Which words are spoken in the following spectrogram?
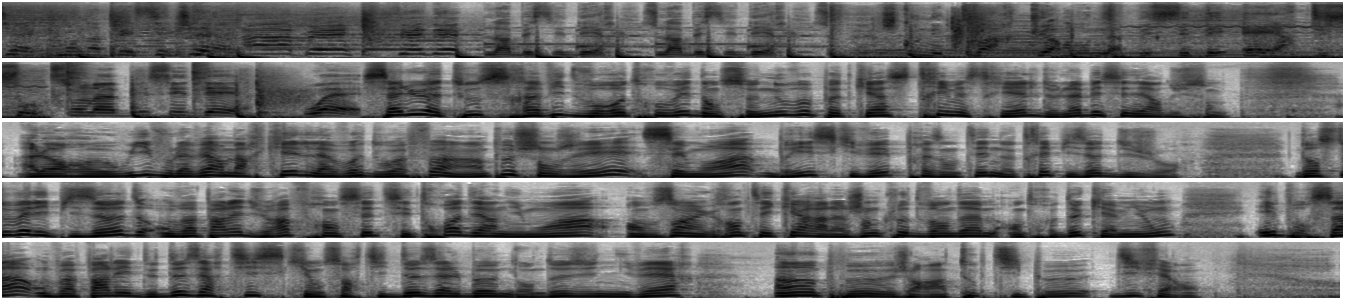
check mon abécédaire. L'ABCDR, l'ABCDR. Je connais par cœur mon abécédaire du son. Son ABCDR, ouais. Salut à tous, ravi de vous retrouver dans ce nouveau podcast trimestriel de l'ABCDR du son. Alors euh, oui, vous l'avez remarqué, la voix de Wafa a un peu changé. C'est moi, Brice, qui vais présenter notre épisode du jour. Dans ce nouvel épisode, on va parler du rap français de ces trois derniers mois en faisant un grand écart à la Jean-Claude Van Damme entre deux camions. Et pour ça, on va parler de deux artistes qui ont sorti deux albums dans deux univers un peu, genre un tout petit peu différents.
